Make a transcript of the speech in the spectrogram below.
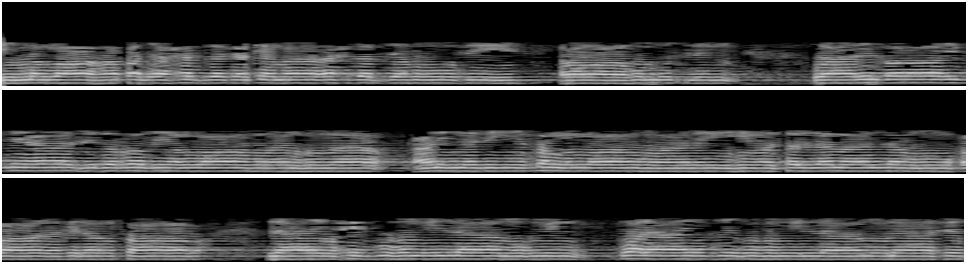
إن الله قد أحبك كما أحببته فيه رواه مسلم. وعن البراء بن عازب رضي الله عنهما عن النبي صلى الله عليه وسلم أنه قال في الأنصار لا يحبهم إلا مؤمن ولا يبغضهم إلا منافق.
